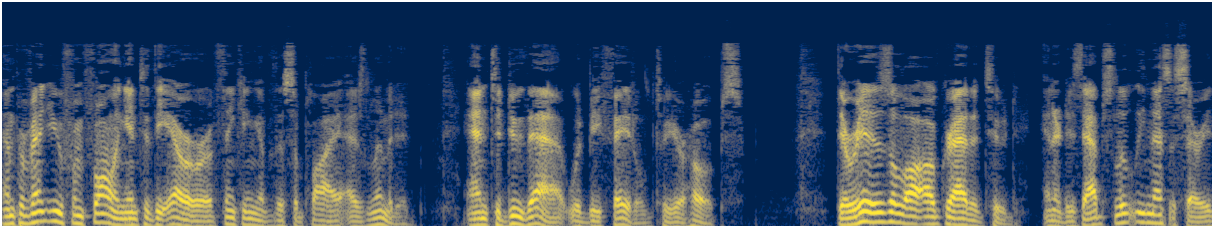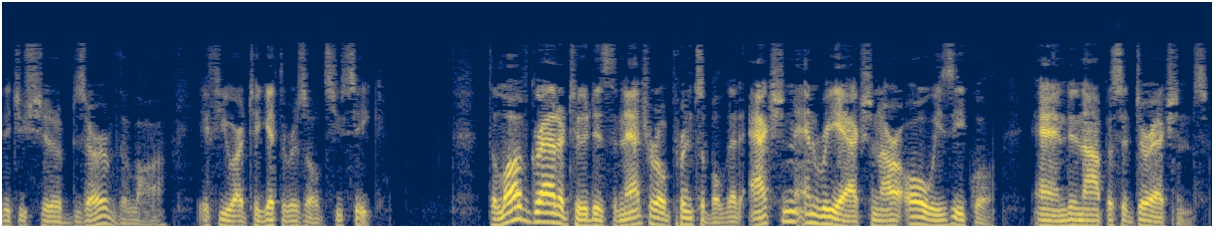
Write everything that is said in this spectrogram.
and prevent you from falling into the error of thinking of the supply as limited, and to do that would be fatal to your hopes. There is a law of gratitude, and it is absolutely necessary that you should observe the law if you are to get the results you seek. The law of gratitude is the natural principle that action and reaction are always equal, and in opposite directions.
